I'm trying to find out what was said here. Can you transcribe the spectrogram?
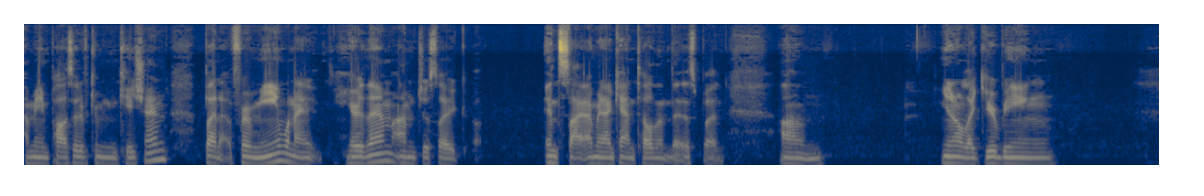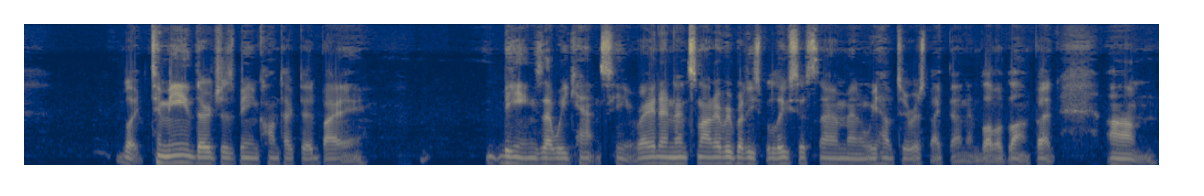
I mean, positive communication. But for me, when I hear them, I'm just like inside. I mean, I can't tell them this, but, um, you know, like you're being, like, to me, they're just being contacted by beings that we can't see, right? And it's not everybody's belief system, and we have to respect that and blah, blah, blah. But, um,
